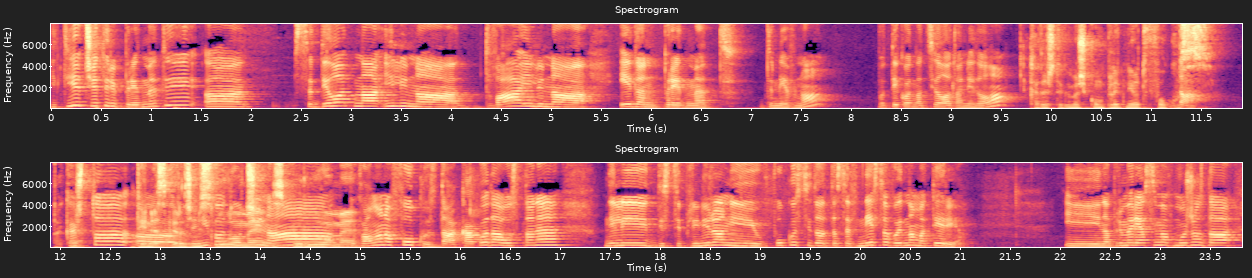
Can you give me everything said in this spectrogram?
И тие 4 предмети а, се делат на или на два или на еден предмет дневно во текот на целата недела. Каде што го имаш комплетниот фокус. Да. Така. Кај што Денеска размислуваме, на, зборуваме. Буквално на фокус, да, како да остане нели дисциплиниран и фокус и да, да се внесе во една материја. И на пример јас имав можност да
